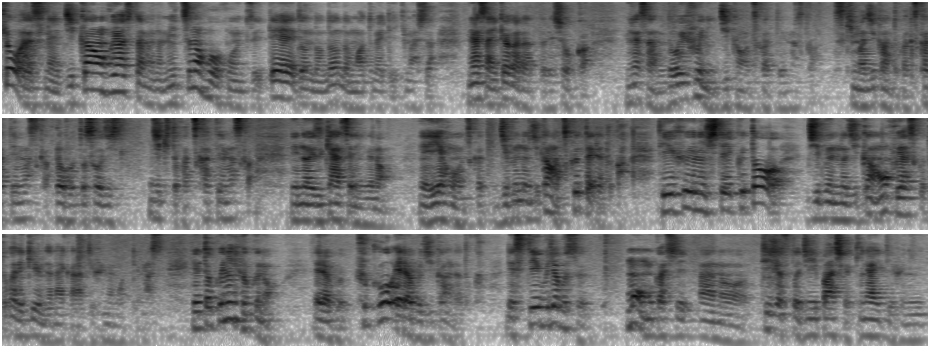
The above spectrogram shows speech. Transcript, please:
今日はですね時間を増やすための3つの方法についてどんどんどんどんまとめていきました。皆さんいかがだったでしょうか？皆さんどういうふうに時間を使っていますか？隙間時間とか使っていますか？ロボット掃除時期とか使っていますか？でノイズキャンセリングのイヤホンを使って自分の時間を作ったりだとかっていう風にしていくと自分の時間を増やすことができるんじゃないかなというふうに思っています。で特に服の選ぶ服を選ぶ時間だとか。でスティーブ・ジョブスも昔あの T シャツとジーパンしか着ないっていうふうに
